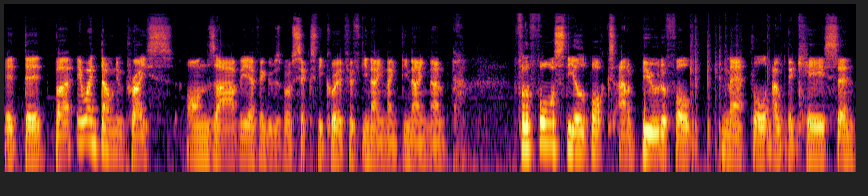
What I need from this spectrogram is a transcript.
It did, but it went down in price on Zavvi, I think it was about 60 quid, 59.99 and for the four steel books and a beautiful metal out the casing,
